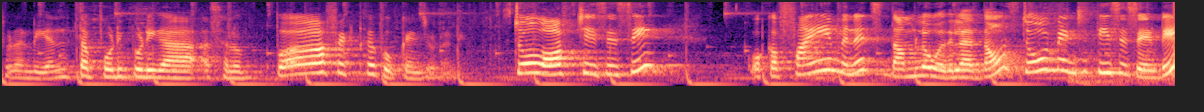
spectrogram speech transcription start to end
చూడండి ఎంత పొడి పొడిగా అసలు పర్ఫెక్ట్గా కుక్ అయింది చూడండి. స్టవ్ ఆఫ్ చేసేసి ఒక ఫైవ్ మినిట్స్ దమ్లో వదిలేద్దాం. స్టవ్ నుంచి తీసేసేయండి.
